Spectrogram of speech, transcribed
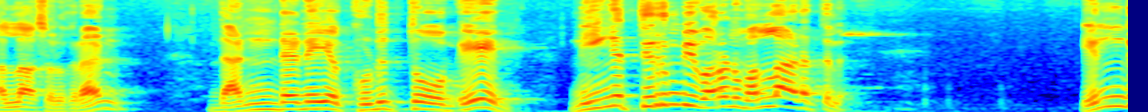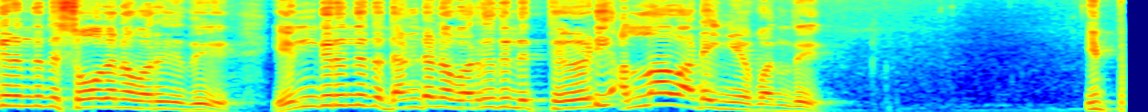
அல்லாஹ் சொல்கிறான் தண்டனையை கொடுத்தோம் ஏன் நீங்க திரும்பி வரணும் அல்லா இடத்துல எங்கிருந்து இந்த சோதனை வருது எங்கிருந்து இந்த தண்டனை வருதுன்னு தேடி அல்லாவை அடைங்க வந்து இப்ப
